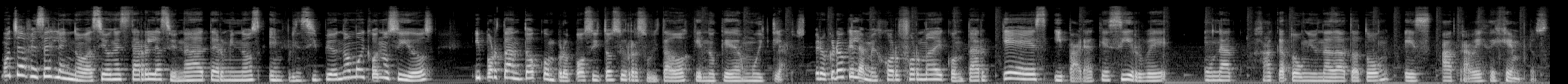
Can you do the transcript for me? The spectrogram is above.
Muchas veces la innovación está relacionada a términos en principio no muy conocidos y por tanto con propósitos y resultados que no quedan muy claros. Pero creo que la mejor forma de contar qué es y para qué sirve una hackathon y una datathon es a través de ejemplos.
